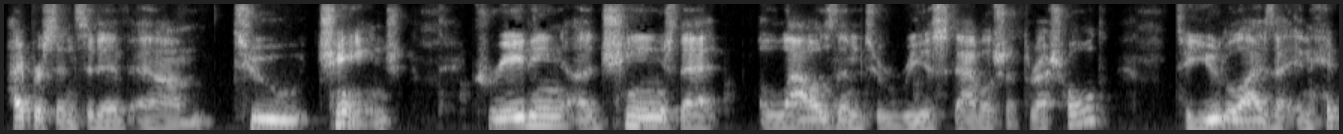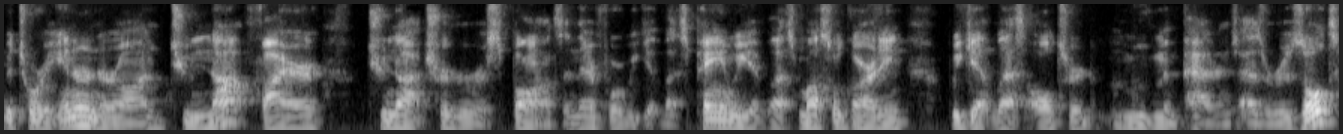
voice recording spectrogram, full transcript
hypersensitive um, to change, creating a change that allows them to reestablish a threshold, to utilize that inhibitory interneuron to not fire, to not trigger response. And therefore, we get less pain, we get less muscle guarding, we get less altered movement patterns as a result,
